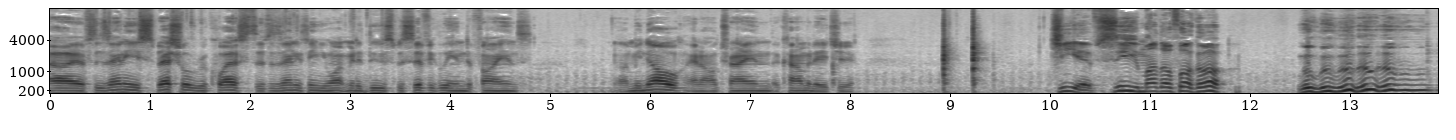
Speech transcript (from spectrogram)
Uh, if there's any special requests, if there's anything you want me to do specifically in Defiance, let me know and I'll try and accommodate you. GFC, motherfucker! Woo, woo, woo, woo, woo.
